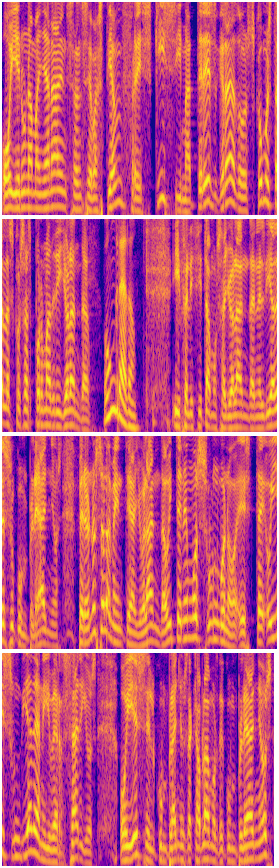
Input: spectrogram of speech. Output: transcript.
Hoy en una mañana en San Sebastián fresquísima, tres grados. ¿Cómo están las cosas por Madrid, Yolanda? Un grado. Y felicitamos a Yolanda en el día de su cumpleaños. Pero no solamente a Yolanda, hoy tenemos un, bueno, este, hoy es un día de aniversarios. Hoy es el cumpleaños, ya que hablamos de cumpleaños,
